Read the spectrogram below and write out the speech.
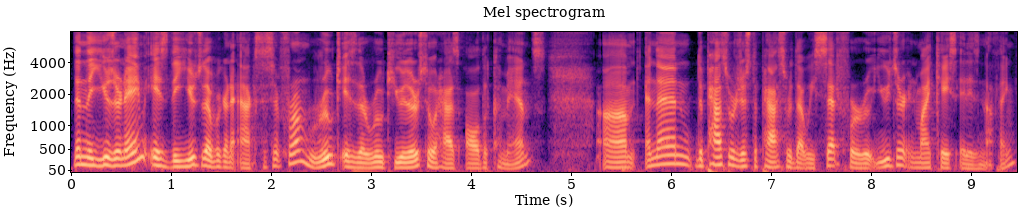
Then the username is the user that we're going to access it from. Root is the root user, so it has all the commands. Um, and then the password is just the password that we set for a root user. In my case, it is nothing.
